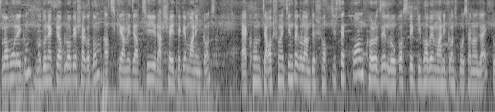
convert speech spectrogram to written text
আসসালামু আলাইকুম। নতুন একটা ব্লগে স্বাগতম। আজকে আমি যাচ্ছি রাজশাহী থেকে মানিকগঞ্জ। এখন যাওয়ার সময় চিন্তা করলাম যে সবচেয়ে কম খরচে লো কস্টে কীভাবে মানিকগঞ্জ পৌঁছানো যায়। তো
